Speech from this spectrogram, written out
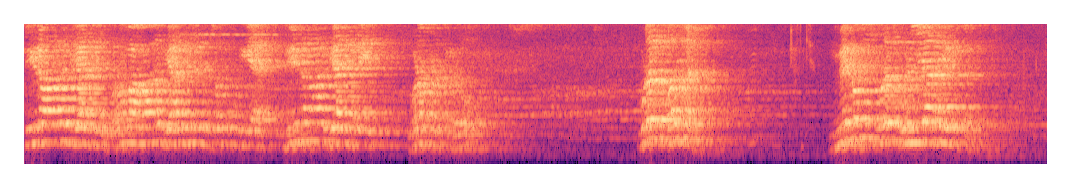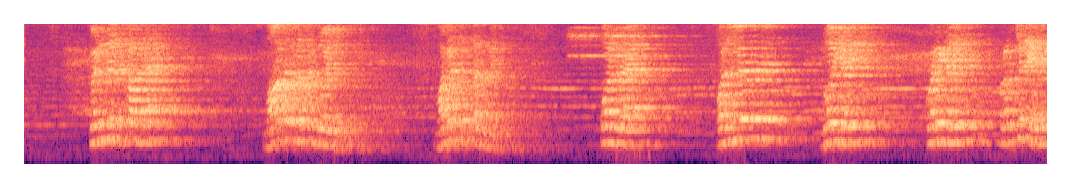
தீராத வியாதிகள் குணமாகாத வியாதிகள் என்று சொல்லக்கூடிய நீண்ட நாள் வியாதிகளை குணப்படுத்துகிறோம் உடல் பருமன் மிகவும் உடல் ஒல்லியாக இருக்கிறது. பெண்களுக்கான மாதவிலக்கு நோய்கள் மலட்டுத்தன்மை போன்ற பல்வேறு நோய்களை குறைகளை பிரச்சனைகளை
